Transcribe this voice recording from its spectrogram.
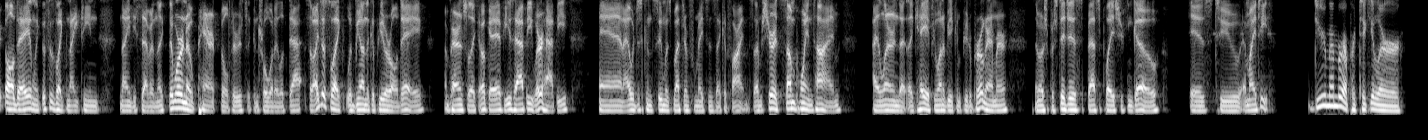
all day. And like this is like 1997. Like there were no parent filters to control what I looked at. So I just like would be on the computer all day. My parents were like, okay, if he's happy, we're happy and I would just consume as much information as I could find. So I'm sure at some point in time, I learned that like, hey, if you want to be a computer programmer, the most prestigious, best place you can go is to MIT. Do you remember a particular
